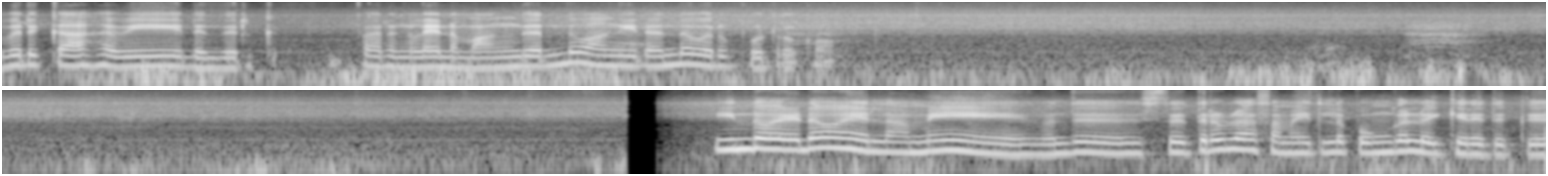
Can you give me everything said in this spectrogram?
இவருக்காகவே இருந்திருக்கு. பாருங்களேன் நம்ம அங்கேருந்து வாங்கிட்டு வந்து அவர் போட்டிருக்கோம் இந்த இடம் எல்லாமே வந்து திருவிழா சமயத்தில் பொங்கல் வைக்கிறதுக்கு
